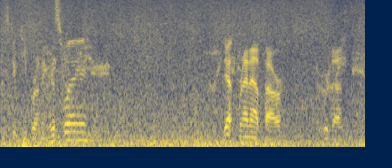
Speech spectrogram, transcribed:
Just gonna keep running this way. Yep, ran out of power. We're done.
